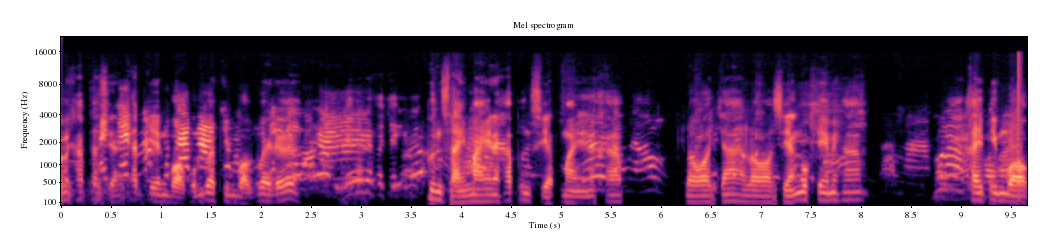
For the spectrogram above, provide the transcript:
ไหมครับ ถ้าเสียงชัดเจนบอกผมด้วยพิมพ์บอกด้วยเด้อเพิ่งใส่ไม้นะครับเพิ่งเสียบไม้นะครับ รอจ้ารอเสียงโอเคไหมครับ ใครพิมพ์บอก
